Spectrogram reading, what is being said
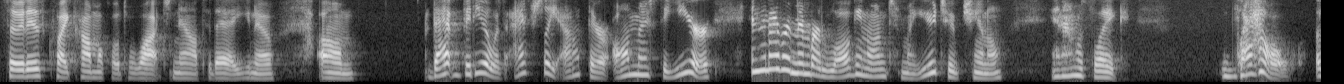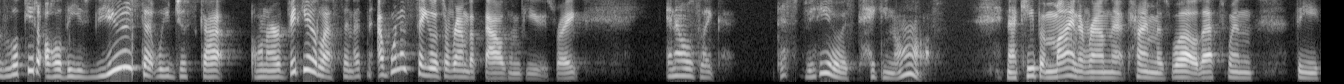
So, it is quite comical to watch now today, you know. Um, that video was actually out there almost a year. And then I remember logging onto my YouTube channel, and I was like, wow, look at all these views that we just got on our video lesson. I, th- I want to say it was around a thousand views, right? And I was like, this video is taking off. Now, keep in mind around that time as well, that's when the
